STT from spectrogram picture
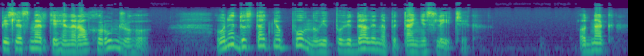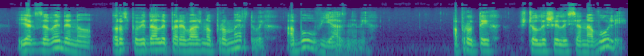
Після смерті генерал Хорунжого вони достатньо повно відповідали на питання слідчих. Однак, як заведено, розповідали переважно про мертвих або ув'язнених, а про тих що лишилися на волі,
